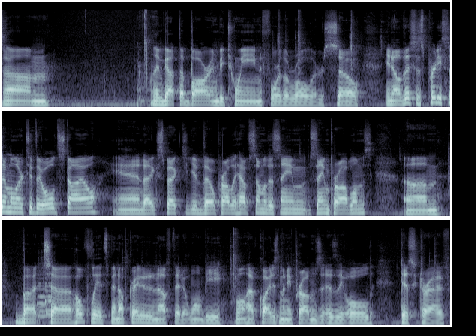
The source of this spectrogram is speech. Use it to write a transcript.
um, they've got the bar in between for the rollers. So you know, this is pretty similar to the old style, and I expect they'll probably have some of the same same problems. Um, but uh, hopefully it's been upgraded enough that it won't be won't have quite as many problems as the old disk drive.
